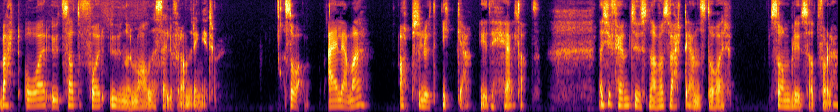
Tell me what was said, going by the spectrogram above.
hvert år utsatt for unormale selvforandringer. Så er jeg alene? Absolutt ikke i det hele tatt. Det er 25 000 av oss hvert eneste år som blir utsatt for det.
